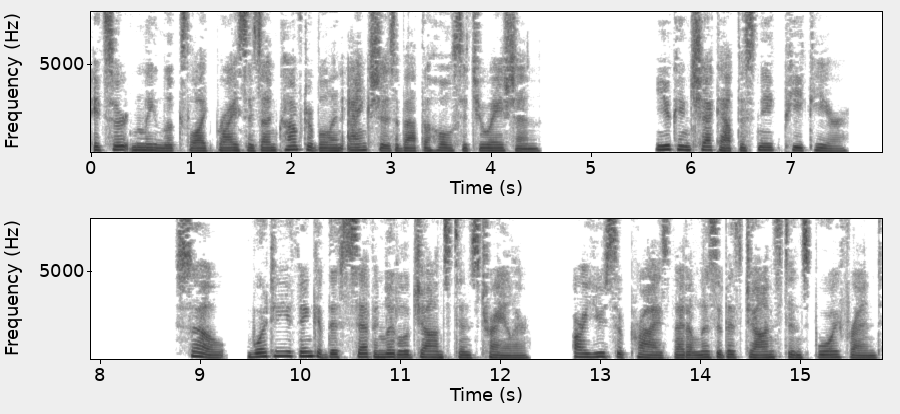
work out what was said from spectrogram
it certainly looks like Bryce is uncomfortable and anxious about the whole situation. You can check out the sneak peek here. So, what do you think of this 7 Little Johnstons trailer? Are you surprised that Elizabeth Johnston's boyfriend,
